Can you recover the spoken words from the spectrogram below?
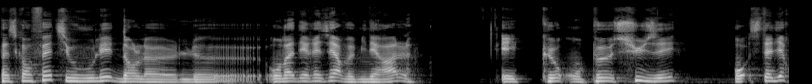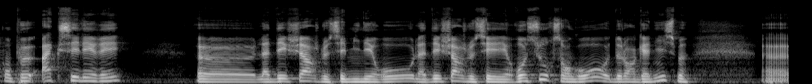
Parce qu'en fait, si vous voulez, dans le, le, on a des réserves minérales et qu'on peut s'user, c'est-à-dire qu'on peut accélérer euh, la décharge de ces minéraux, la décharge de ces ressources en gros de l'organisme euh,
